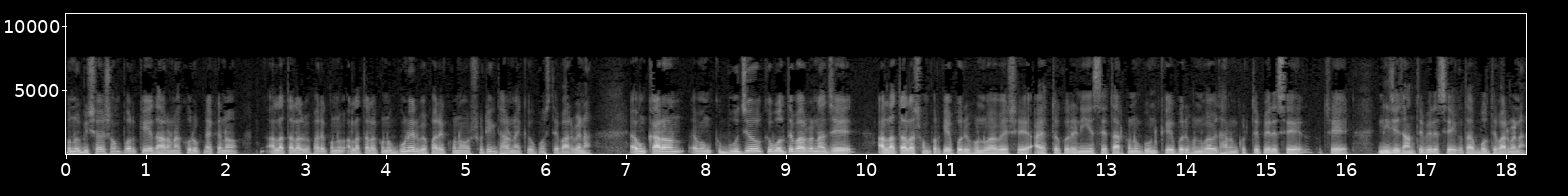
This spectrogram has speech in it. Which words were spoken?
কোনো বিষয় সম্পর্কে ধারণা করুক না কেন, আল্লাহ তালার ব্যাপারে কোনো, আল্লাহ তালার কোনো গুণের ব্যাপারে কোনো সঠিক ধারণা কেউ পৌঁছতে পারবে না। এবং কারণ, এবং বুঝেও কেউ বলতে পারবে না যে আল্লাহ তালা সম্পর্কে পরিপূর্ণভাবে সে আয়ত্ত করে নিয়েছে, তার কোনো গুণকে পরিপূর্ণভাবে ধারণ করতে পেরেছে, সে নিজে জানতে পেরেছে কথা বলতে পারবে না।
